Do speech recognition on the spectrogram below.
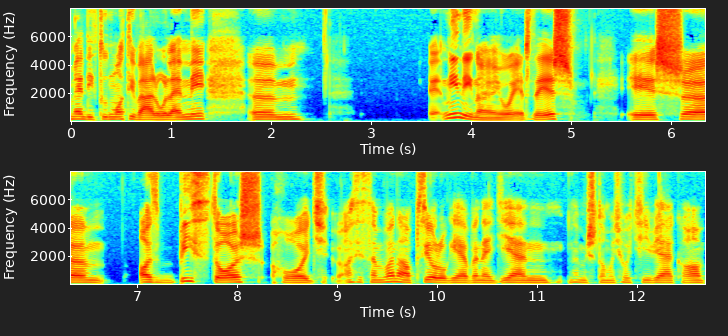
meddig tud motiváló lenni, mindig nagyon jó érzés, és az biztos, hogy azt hiszem van a pszichológiában egy ilyen, nem is tudom, hogy hogy hívják, a,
